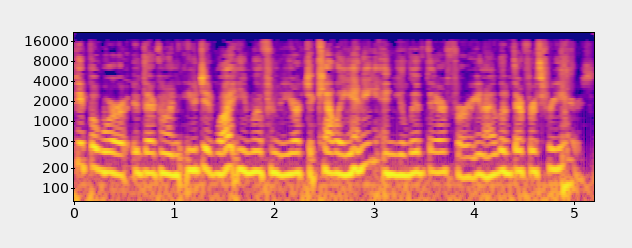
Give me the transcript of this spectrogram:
people were they're going, "You did what? You moved from New York to Caliente, and you lived there for you know, I lived there for three years."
